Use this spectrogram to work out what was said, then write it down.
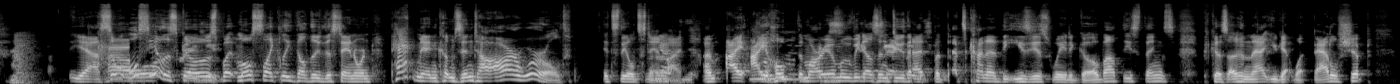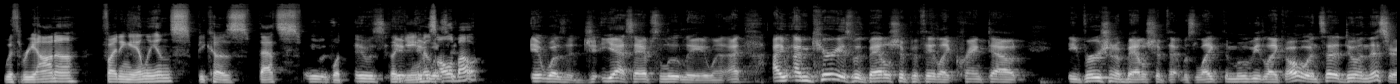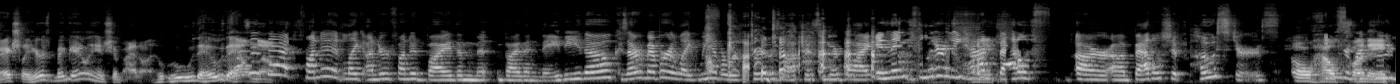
Yeah. So How we'll see how this goes, but most likely they'll do the standard one. Pac-Man comes into our world. It's the old standby. Um, I, I hope the Mario movie doesn't do that, but that's kind of the easiest way to go about these things because other than that, you get what Battleship with Rihanna fighting aliens because that's It was, what it was the it- game it is was- all about. It was a yes, absolutely. It went. I, I I'm curious with Battleship if they like cranked out a version of Battleship that was like the movie, like oh, instead of doing this, or actually here's big alien ship. I don't know who, who the who the hell Wasn't knows. that funded like underfunded by the by the Navy though? Because I remember like we have a recruiter's office nearby, and they literally had Right. battle our uh, battleship posters Oh, how in the funny!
